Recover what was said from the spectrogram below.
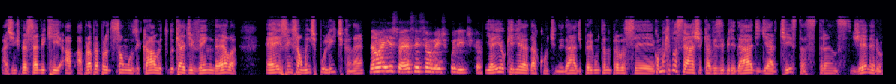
a gente percebe que a, a própria produção musical e tudo que advém dela é essencialmente política, né? Não é isso, é essencialmente política. E aí eu queria dar continuidade perguntando para você, como que você acha que a visibilidade de artistas transgênero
